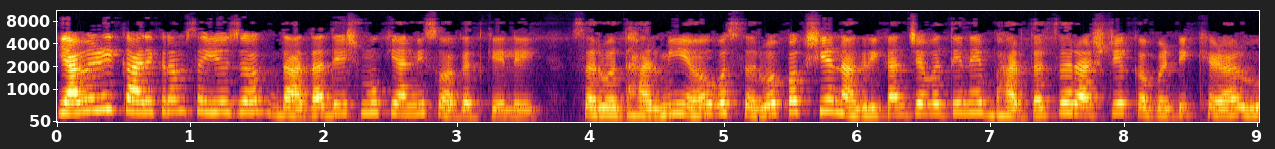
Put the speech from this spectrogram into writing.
यावेळी कार्यक्रम संयोजक दादा देशमुख यांनी स्वागत केले. सर्व धार्मीय व सर्वपक्षीय नागरिकांच्या वतीने भारताचा राष्ट्रीय कबड्डी खेळाडू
